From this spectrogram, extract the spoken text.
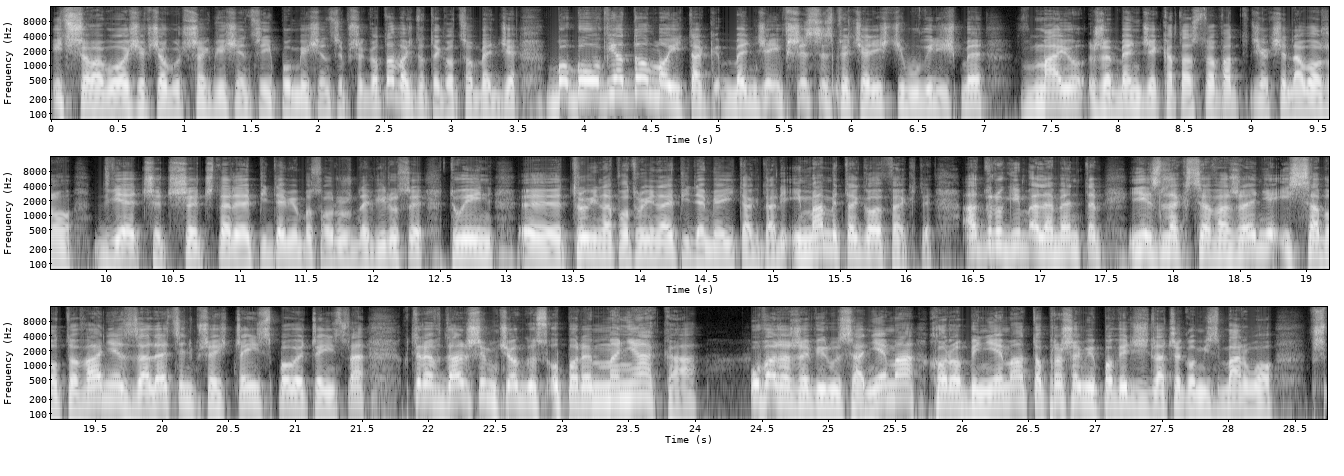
i trzeba było się w ciągu trzech miesięcy i pół miesięcy przygotować do tego, co będzie, bo było wiadomo i tak będzie i wszyscy specjaliści mówiliśmy w maju, że będzie katastrofa, jak się nałożą dwie, czy trzy, cztery epidemie, bo są różne wirusy, twin, yy, trójna, potrójna epidemia i tak dalej. I mamy tego efekty. A drugim elementem jest lekceważenie i sabotowanie zaleceń przez społeczeństwa, która w dalszym ciągu z uporem maniaka uważa, że wirusa nie ma, choroby nie ma, to proszę mi powiedzieć, dlaczego mi zmarło w,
